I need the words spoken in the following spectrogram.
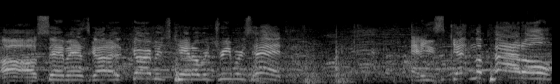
Oh, Sandman's got a garbage can over Dreamer's head. And he's getting the paddle.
